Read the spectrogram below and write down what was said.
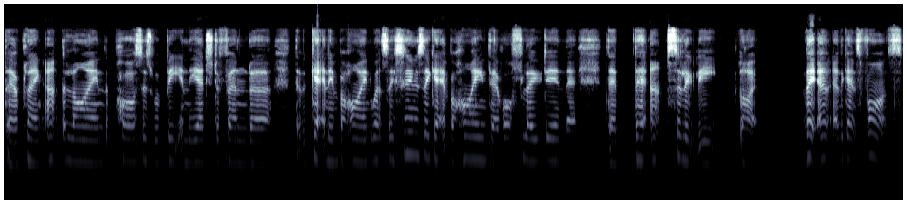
they were playing at the line, the passes were beating the edge defender, they were getting in behind. Once as soon as they get in behind, they're offloading, they're they're they're absolutely like they and and against France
